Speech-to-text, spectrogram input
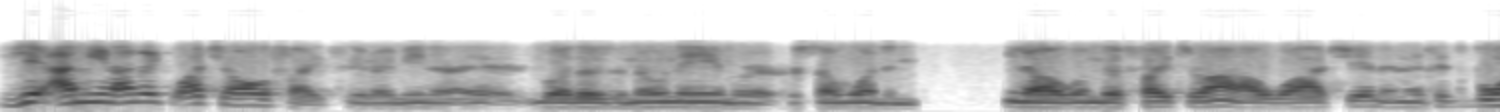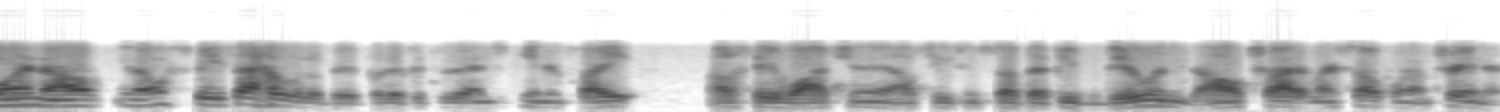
Yeah, I mean, I like watching all the fights. You know what I mean? Uh, whether it's a no name or, or someone, and you know, when the fights are on, I'll watch it. And if it's boring, I'll you know space out a little bit. But if it's an entertaining fight, I'll stay watching it. I'll see some stuff that people do, and I'll try it myself when I'm training.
